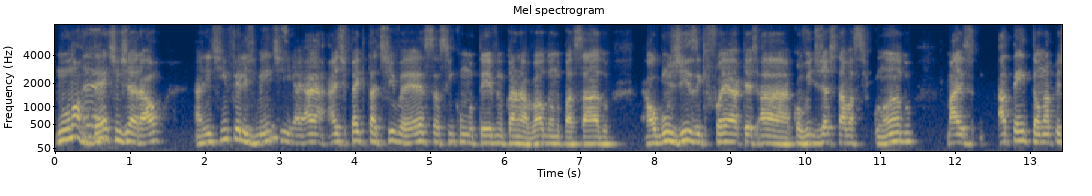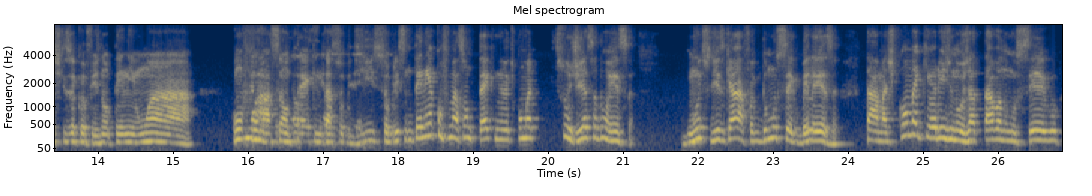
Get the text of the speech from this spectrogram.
no Nordeste é. em geral. A gente, infelizmente, a, a, expectativa é essa, assim como teve no carnaval do ano passado. Alguns dizem que foi a, a Covid já estava circulando, mas até então, na pesquisa que eu fiz, não tem nenhuma confirmação não, técnica sobre isso, sobre isso. Não tem nem a confirmação técnica de como é que surgiu essa doença. Muitos dizem que ah, foi do morcego, beleza. Tá, mas como é que originou? Já estava no morcego?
